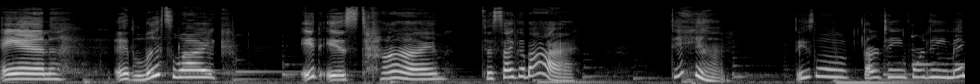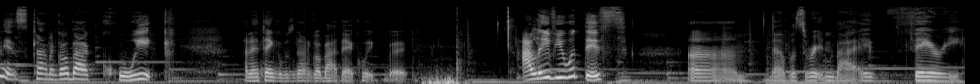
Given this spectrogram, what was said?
And it looks like it is time to say goodbye. Damn. These little 13, 14 minutes kind of go by quick. I didn't think it was going to go by that quick, but I'll leave you with this. Um, that was written by a very,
